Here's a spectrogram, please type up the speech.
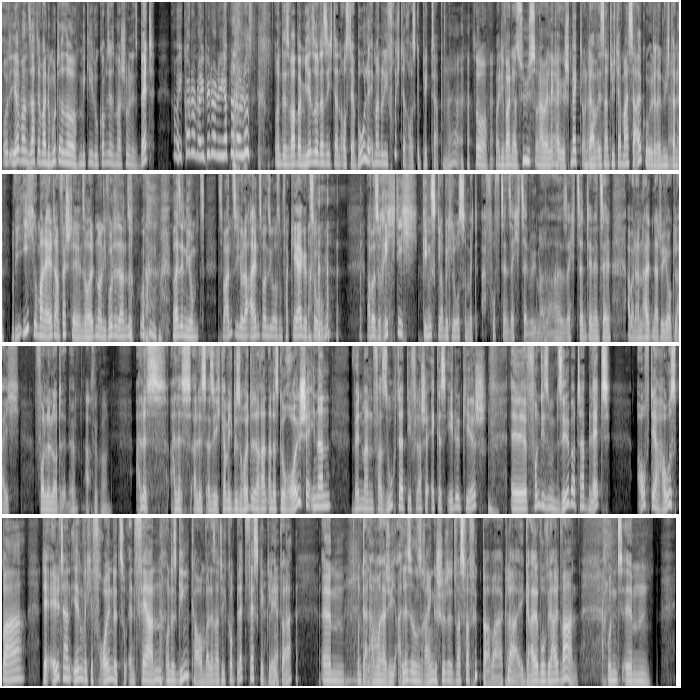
Und irgendwann sagte meine Mutter so, Micky, du kommst jetzt mal schön ins Bett. Aber ich kann doch noch, ich bin doch nicht, ich hab doch noch Lust. Und es war bei mir so, dass ich dann aus der Bohle immer nur die Früchte rausgepickt habe. So, weil die waren ja süß und haben ja lecker geschmeckt. Und da ist natürlich der meiste Alkohol drin, wie ich dann, wie ich und meine Eltern feststellen sollten. Und ich wurde dann so, um, weiß ich nicht, um 20 oder 21 Uhr aus dem Verkehr gezogen. Aber so richtig ging es, glaube ich, los so mit ah, 15, 16, würde ich mal sagen. Also 16 tendenziell. Aber dann halt natürlich auch gleich volle Lotte, ne? Apfelkorn. Alles, alles, alles. Also ich kann mich bis heute daran an das Geräusch erinnern, wenn man versucht hat, die Flasche Eckes Edelkirsch äh, von diesem Silbertablett auf der Hausbar der Eltern irgendwelche Freunde zu entfernen. Und es ging kaum, weil das natürlich komplett festgeklebt war. ähm, und dann haben wir natürlich alles in uns reingeschüttet, was verfügbar war. Klar, egal wo wir halt waren. Und ähm,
